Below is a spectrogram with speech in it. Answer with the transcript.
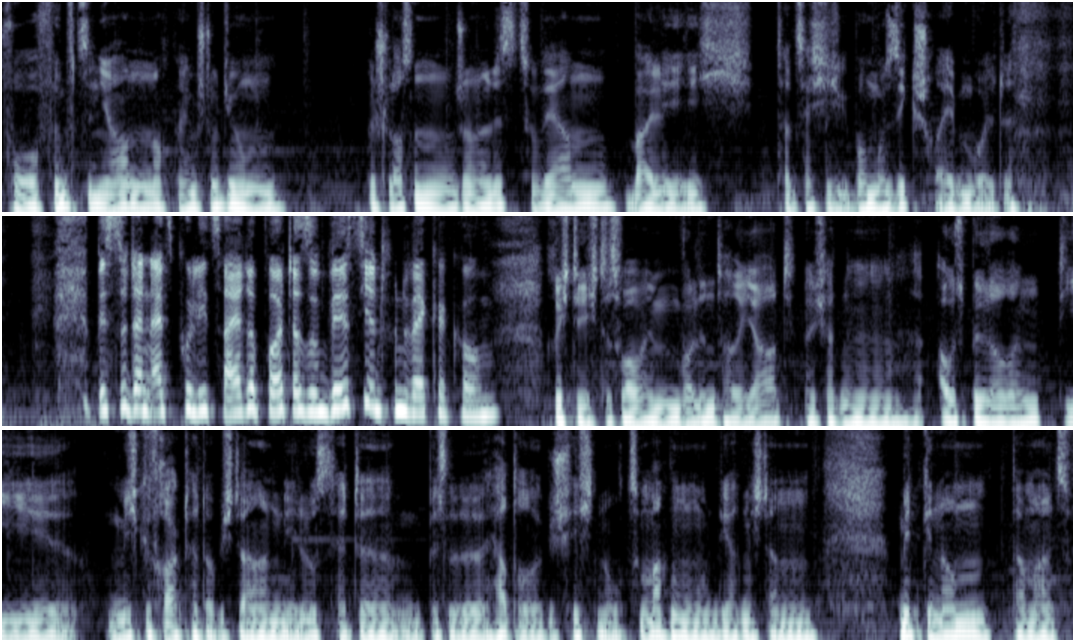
vor 15 Jahren noch beim Studium beschlossen, Journalist zu werden, weil ich tatsächlich über Musik schreiben wollte. Bist du dann als Polizeireporter so ein bisschen von weggekommen? Richtig, das war beim Volontariat. Ich hatte eine Ausbilderin, die mich gefragt hat, ob ich da Lust hätte, ein bisschen härtere Geschichten auch zu machen. Und die hat mich dann mitgenommen. Damals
